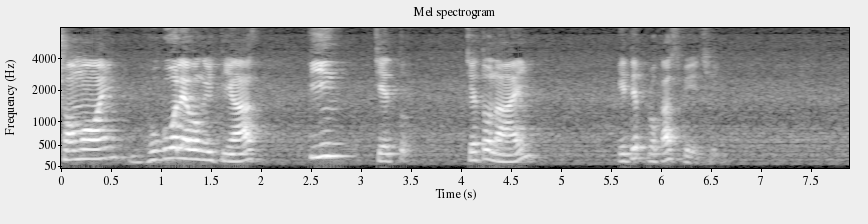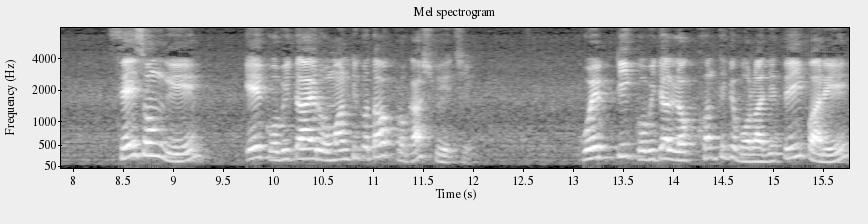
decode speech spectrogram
সময়, ভূগোল এবং ইতিহাস তিন চেত চেতনায় এতে প্রকাশ পেয়েছে। সেই সঙ্গে এ কবিতায় রোমান্টিকতাও প্রকাশ পেয়েছে। কয়েকটি কবিতার লক্ষণ থেকে বলা যেতেই পারে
